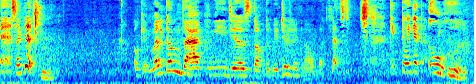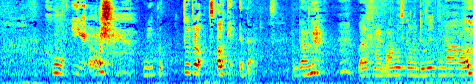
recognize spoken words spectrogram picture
Yes, this. Hmm. Okay, welcome back. We just stopped the video right now, but let's keep doing it. Oh, oh yeah. We put two drops. Okay, and done. I'm done. But my mom is gonna do it now.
